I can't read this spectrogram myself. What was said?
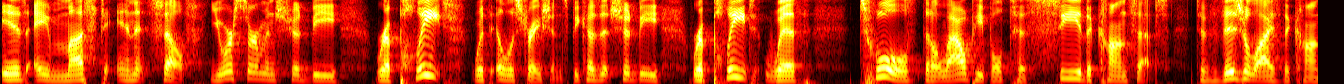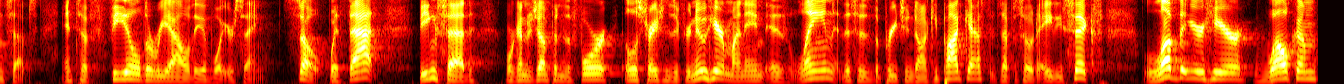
is a must in itself. Your sermon should be replete with illustrations because it should be replete with tools that allow people to see the concepts, to visualize the concepts, and to feel the reality of what you're saying. So, with that being said, we're going to jump into the four illustrations. If you're new here, my name is Lane. This is the Preaching Donkey podcast. It's episode 86. Love that you're here. Welcome.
